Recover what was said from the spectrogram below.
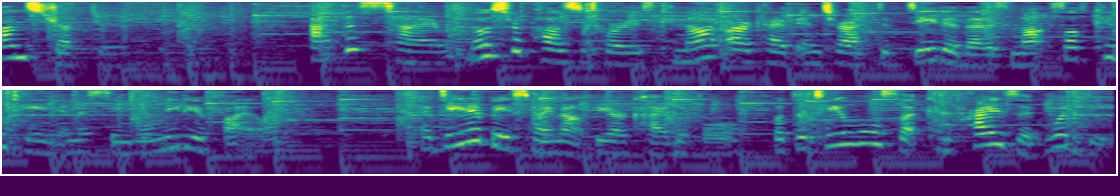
Unstructured. At this time, most repositories cannot archive interactive data that is not self-contained in a single media file. A database might not be archivable, but the tables that comprise it would be.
